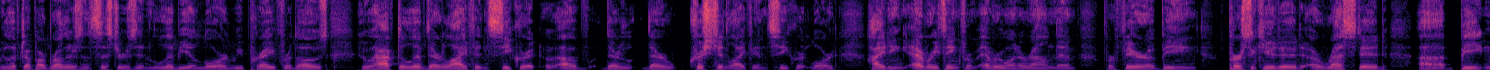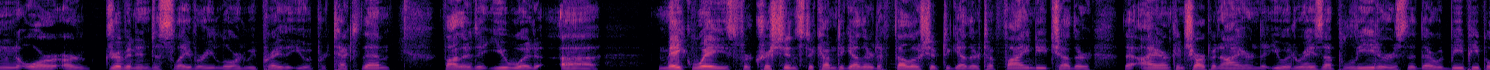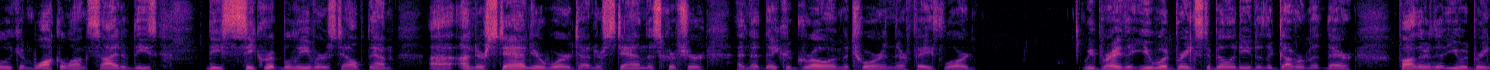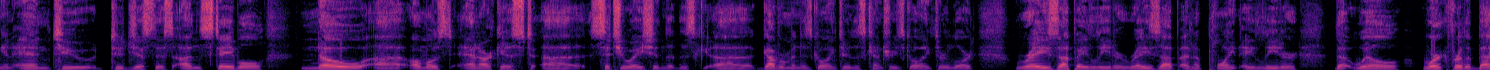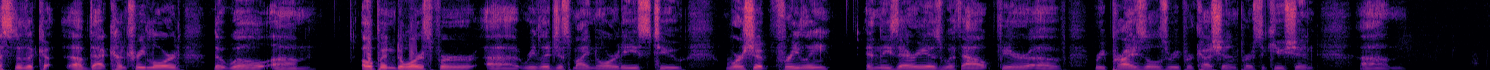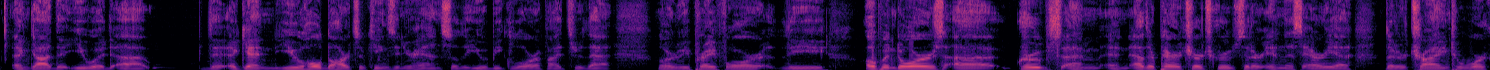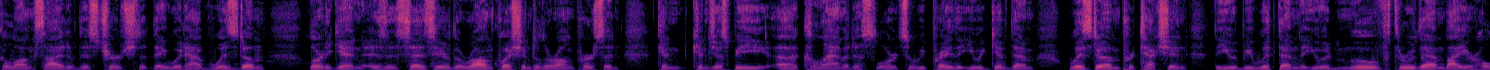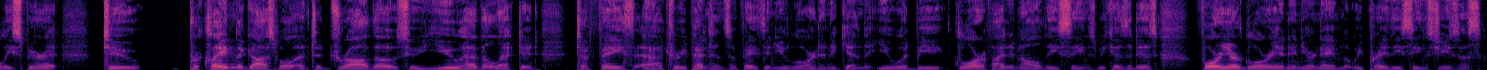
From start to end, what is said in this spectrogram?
We lift up our brothers and sisters in Libya, Lord. We pray for those who have to live their life in secret of their their Christian life in secret, Lord, hiding everything from everyone around them for fear of being persecuted, arrested, uh, beaten, or, or driven into slavery, Lord. We pray that you would protect them, Father, that you would. Uh, make ways for Christians to come together, to fellowship together, to find each other, that iron can sharpen iron, that you would raise up leaders, that there would be people who can walk alongside of these these secret believers to help them uh, understand your word, to understand the scripture, and that they could grow and mature in their faith, Lord. We pray that you would bring stability to the government there, Father, that you would bring an end to to just this unstable no uh, almost anarchist uh, situation that this uh, government is going through, this country is going through, Lord. Raise up a leader, raise up and appoint a leader that will work for the best of the of that country, Lord. That will um, open doors for uh, religious minorities to worship freely in these areas without fear of reprisals, repercussion, persecution. Um, and God, that you would uh, that again you hold the hearts of kings in your hands so that you would be glorified through that. Lord we pray for the open doors uh, groups and, and other parachurch groups that are in this area that are trying to work alongside of this church that they would have wisdom. Lord again as it says here the wrong question to the wrong person can can just be uh, calamitous lord. So we pray that you would give them wisdom protection that you would be with them that you would move through them by your holy spirit to proclaim the gospel and to draw those who you have elected to faith, uh, to repentance and faith in you, Lord. And again, that you would be glorified in all these things because it is for your glory and in your name that we pray these things, Jesus.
